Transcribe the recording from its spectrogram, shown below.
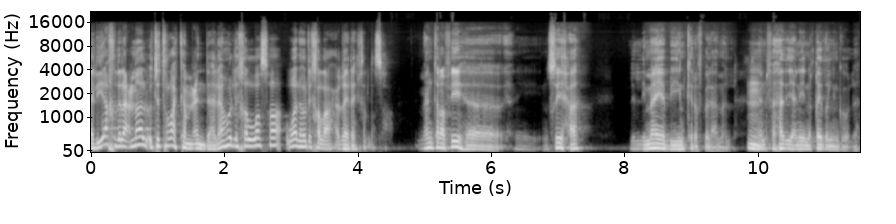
اللي يأخذ الأعمال وتتراكم عنده لا هو اللي يخلصها ولا هو اللي خلاها غيره يخلصها. مع ان ترى فيه آه، يعني نصيحة للي ما يبي ينكرف بالعمل. يعني فهذه يعني نقيض اللي نقوله.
